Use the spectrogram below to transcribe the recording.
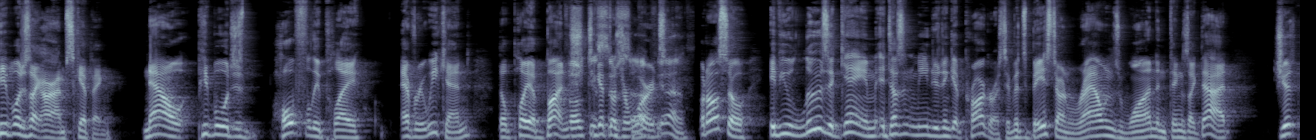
people are just like all right i'm skipping. Now people will just hopefully play every weekend. They'll play a bunch to get those stuff, rewards. Yeah. but also if you lose a game it doesn't mean you didn't get progress. If it's based on rounds one and things like that just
